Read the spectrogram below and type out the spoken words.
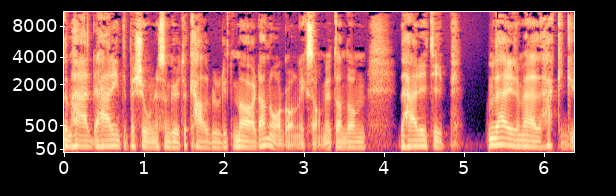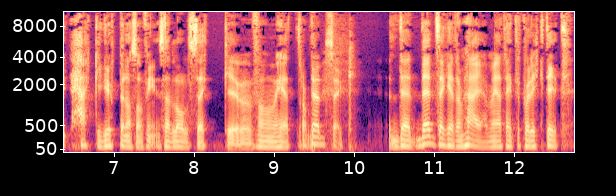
De här, det här är inte personer som går ut och kallblodigt mördar någon. Liksom, utan de, det här är typ men det här är de här hack, hackergrupperna som finns. Lolsec, vad heter de? Deadsec. Dead, Deadsec heter de här ja, men jag tänkte på riktigt.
